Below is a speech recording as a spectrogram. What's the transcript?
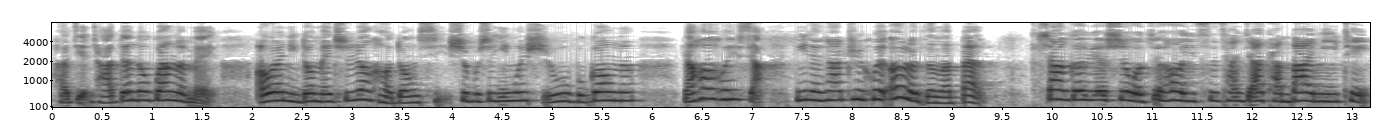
和检查灯都关了没？偶尔你都没吃任何东西，是不是因为食物不够呢？然后会想，你等下聚会饿了怎么办？上个月是我最后一次参加 combine meeting，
